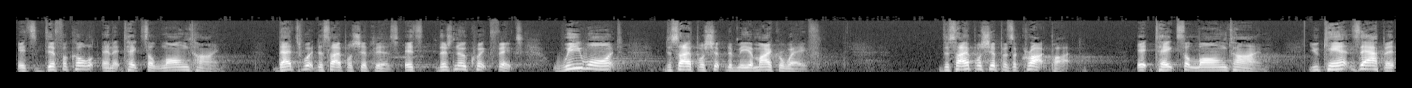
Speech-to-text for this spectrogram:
it's difficult, and it takes a long time. That's what discipleship is. It's, there's no quick fix. We want discipleship to be a microwave. Discipleship is a crock pot. It takes a long time. You can't zap it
